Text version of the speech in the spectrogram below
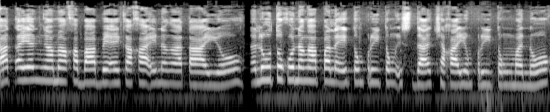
At ayan nga mga kababi ay kakain na nga tayo. Naluto ko na nga pala itong pritong isda tsaka yung pritong manok.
